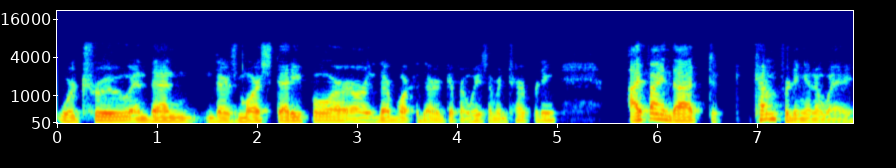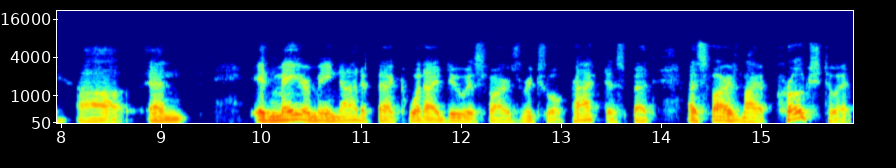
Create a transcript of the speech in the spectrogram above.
were true, and then there's more study for, or there more, there are different ways of interpreting. I find that comforting in a way, uh, and it may or may not affect what I do as far as ritual practice, but as far as my approach to it,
